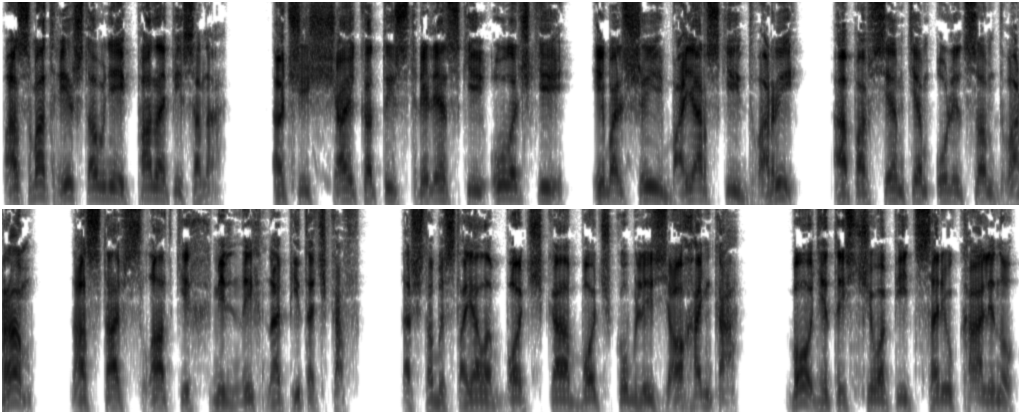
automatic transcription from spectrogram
посмотри, что в ней понаписано. Очищай-ка ты стрелецкие улочки и большие боярские дворы, а по всем тем улицам-дворам наставь сладких хмельных напиточков, да чтобы стояла бочка бочку близехонька. Будет из чего пить царю Калину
